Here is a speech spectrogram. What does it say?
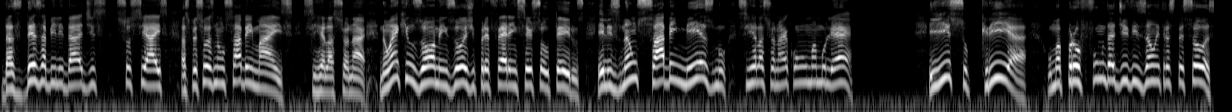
das desabilidades sociais. As pessoas não sabem mais se relacionar. Não é que os homens hoje preferem ser solteiros, eles não sabem mesmo se relacionar com uma mulher. E isso cria uma profunda divisão entre as pessoas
